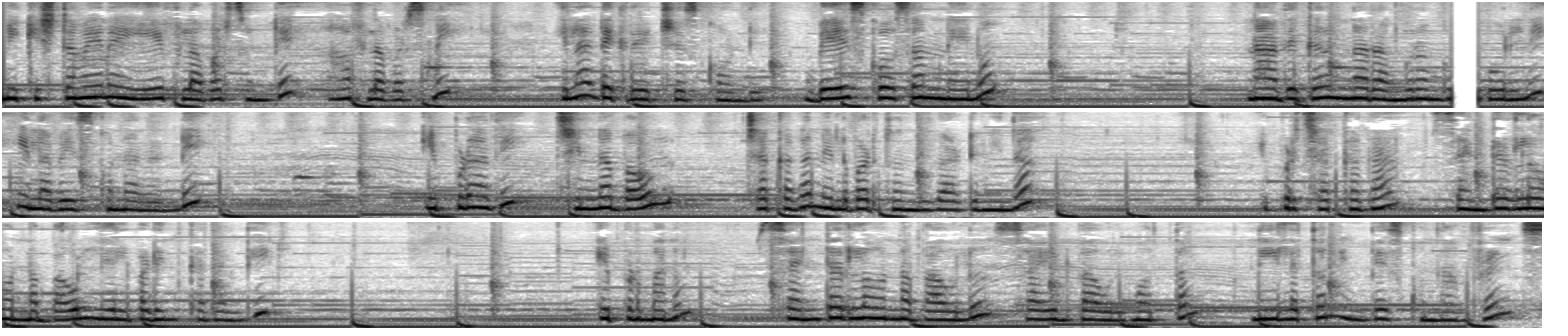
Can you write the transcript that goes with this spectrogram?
మీకు ఇష్టమైన ఏ ఫ్లవర్స్ ఉంటే ఆ ఫ్లవర్స్ని ఇలా డెకరేట్ చేసుకోండి. బేస్ కోసం నేను నా దగ్గర ఉన్న రంగురంగు పూలని ఇలా వేసుకున్నానండి. ఇప్పుడు అది చిన్న బౌల్ చక్కగా నిలబడుతుంది వాటి మీద. ఇప్పుడు చక్కగా సెంటర్లో ఉన్న బౌల్ నిలబడింది కదండి. ఇప్పుడు మనం సెంటర్లో ఉన్న బౌలు సైడ్ బౌల్ మొత్తం నీళ్ళతో నింపేసుకుందాం ఫ్రెండ్స్.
